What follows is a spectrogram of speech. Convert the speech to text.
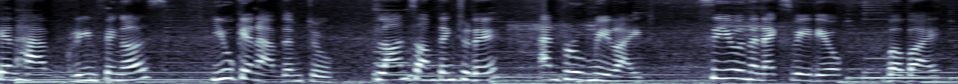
Can have green fingers, you can have them too. Plant something today and prove me right. See you in the next video. Bye-bye.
